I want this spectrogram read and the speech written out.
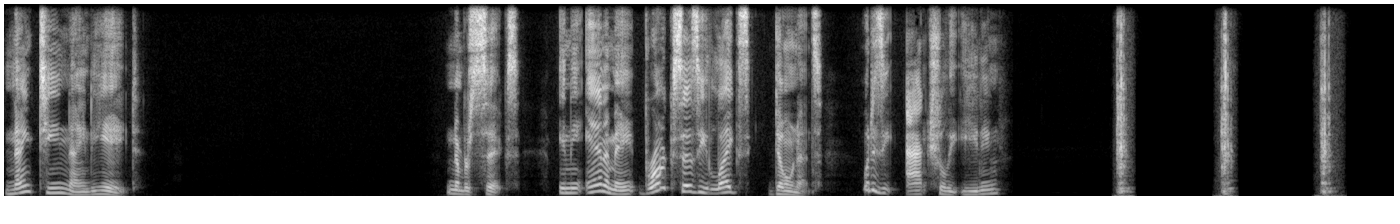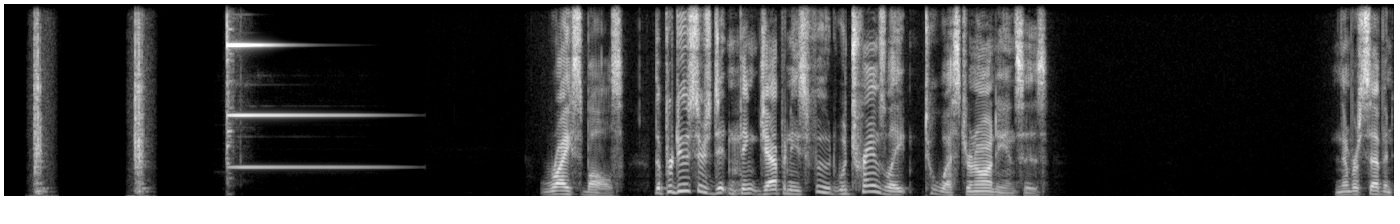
Nineteen ninety eight. Number six. In the anime, Brock says he likes donuts. What is he actually eating? Rice balls. The producers didn't think Japanese food would translate to Western audiences. Number 7.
